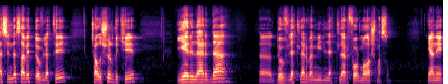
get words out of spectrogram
əslində Sovet dövləti çalışırdı ki, yerlərdə dövlətlər və millətlər formalaşmasın. Yəni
